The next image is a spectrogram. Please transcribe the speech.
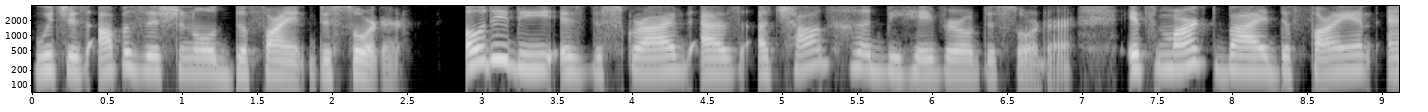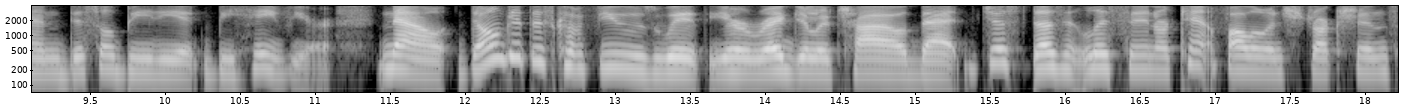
which is oppositional defiant disorder. ODD is described as a childhood behavioral disorder. It's marked by defiant and disobedient behavior. Now, don't get this confused with your regular child that just doesn't listen or can't follow instructions.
